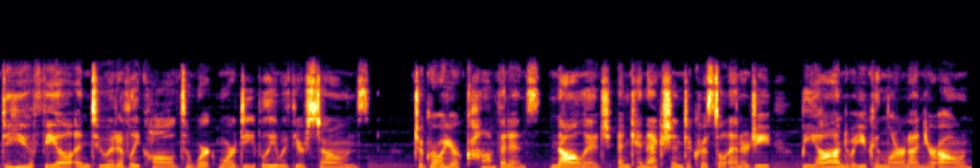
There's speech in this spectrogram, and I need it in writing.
Do you feel intuitively called to work more deeply with your stones? To grow your confidence, knowledge, and connection to crystal energy beyond what you can learn on your own?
